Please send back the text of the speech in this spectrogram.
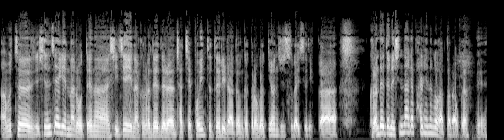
아무튼, 신세계나 롯데나 CJ나 그런 데들은 자체 포인트들이라던가 그런 걸 끼얹을 수가 있으니까, 그런 데들은 신나게 팔리는 것 같더라고요. 예.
